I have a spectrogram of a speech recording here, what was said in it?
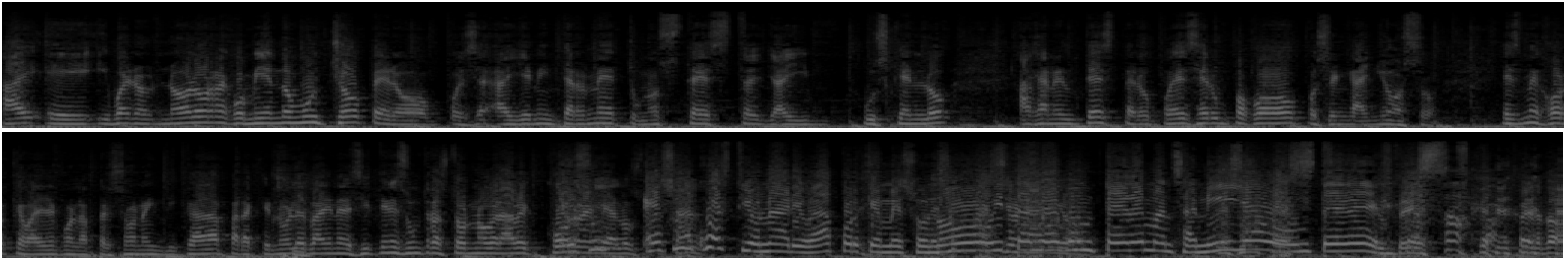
Hay, eh, y bueno, no lo recomiendo mucho, pero pues hay en internet unos test, y ahí búsquenlo, hagan el test, pero puede ser un poco pues engañoso es mejor que vayan con la persona indicada para que no les vayan a decir tienes un trastorno grave, córrele al hospital. Es un cuestionario, ¿verdad? Porque me sonó ahorita luego un té de manzanilla o un té de... Perdón.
